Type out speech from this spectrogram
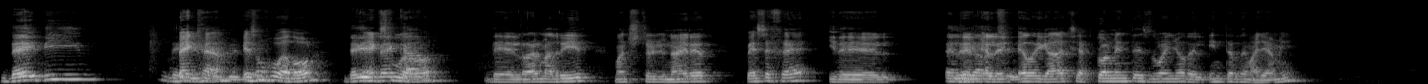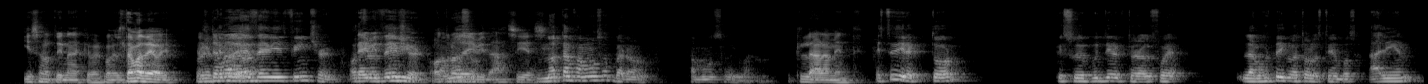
David... David Beckham David, es un jugador, David ex jugador del Real Madrid, Manchester United, PSG y del, LA del Galaxy. LA, LA Galaxy. Actualmente es dueño del Inter de Miami. Y eso no tiene nada que ver con el tema de hoy. Pero el tema de es David Fincher. Otro David Fincher, otro famoso. David, así es. No tan famoso, pero famoso igual. Claramente. Este director, que su debut directorial fue la mejor película de todos los tiempos, Alien.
